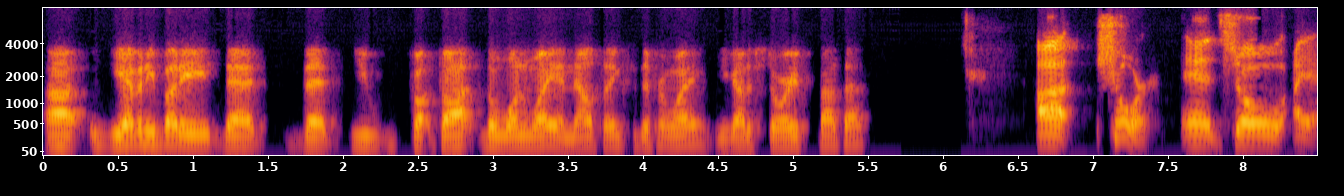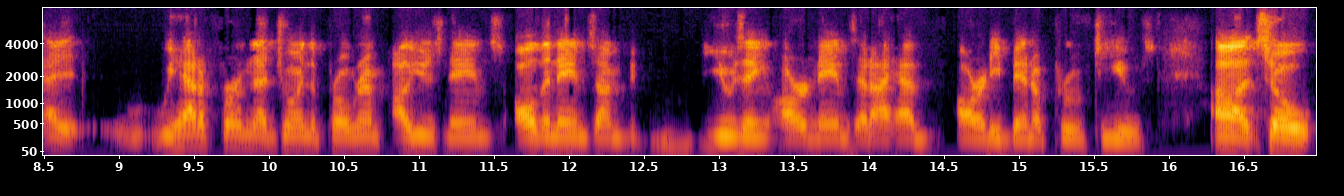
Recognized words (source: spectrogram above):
Uh, do you have anybody that that you th- thought the one way and now thinks a different way? You got a story about that? Uh, sure. And so I, I we had a firm that joined the program. I'll use names. All the names I'm using are names that I have already been approved to use. Uh, so,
